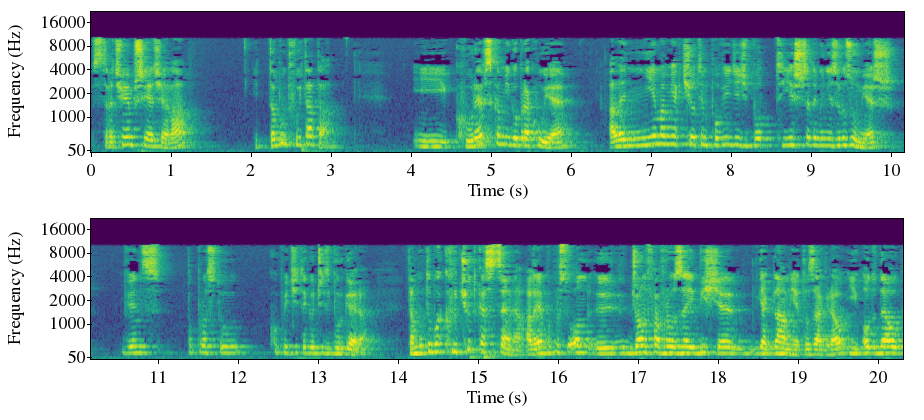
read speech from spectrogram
straciłem przyjaciela i to był twój tata. I kurewsko mi go brakuje, ale nie mam jak ci o tym powiedzieć, bo ty jeszcze tego nie zrozumiesz, więc po prostu kupię ci tego cheeseburgera. Tam to była króciutka scena, ale ja po prostu on, y, John Favreau zajebiście, jak dla mnie to zagrał i oddał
